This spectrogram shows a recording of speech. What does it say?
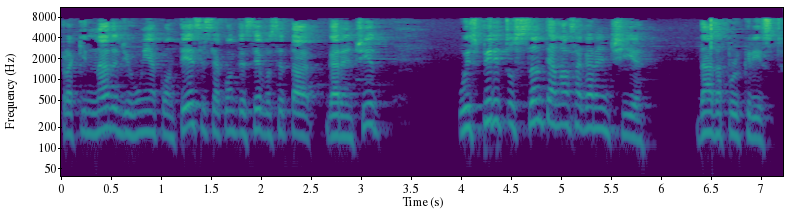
para que nada de ruim aconteça, se acontecer você está garantido? O Espírito Santo é a nossa garantia dada por Cristo,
